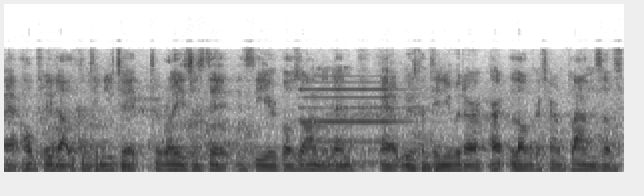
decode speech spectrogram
uh, hopefully that will continue to, to rise as the as the year goes on, and then uh, we'll continue with our, our longer term plans of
